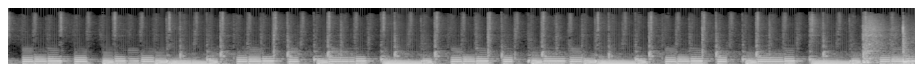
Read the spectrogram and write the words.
Thank you.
